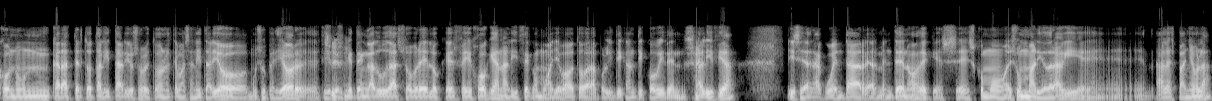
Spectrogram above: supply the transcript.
un carácter totalitario, sobre todo en el tema sanitario, muy superior. Es decir, el que tenga dudas sobre lo que es Feijóo, que analice cómo ha llevado toda la política anti-COVID en Galicia y se dará cuenta realmente ¿no? de que es, como es un Mario Draghi eh, a la española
